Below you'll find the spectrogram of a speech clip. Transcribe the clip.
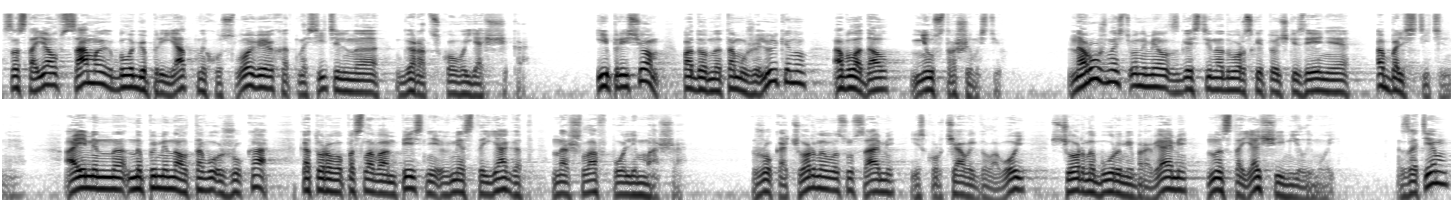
состоял в самых благоприятных условиях относительно городского ящика. И при сём, подобно тому же Люлькину, обладал неустрашимостью. Наружность он имел с гостинодворской точки зрения обольстительную а именно напоминал того жука, которого, по словам песни, вместо ягод нашла в поле Маша. Жука черного с усами и с курчавой головой, с черно-бурыми бровями, настоящий милый мой. Затем,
